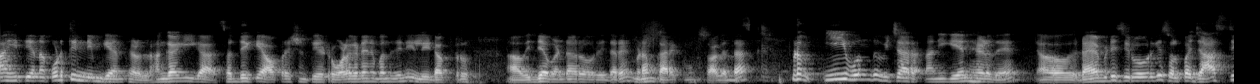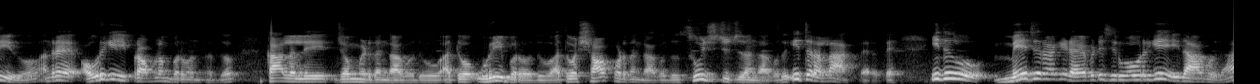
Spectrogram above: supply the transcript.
ಮಾಹಿತಿಯನ್ನು ಕೊಡ್ತೀನಿ ನಿಮಗೆ ಅಂತ ಹೇಳಿದ್ರು. ಹಾಗಾಗಿ ಈಗ ಸದ್ಯಕ್ಕೆ ಆಪರೇಷನ್ ಥಿಯೇಟರ್ ಒಳಗಡೆನೆ ಬಂದಿದ್ದೀನಿ. ಇಲ್ಲಿ ಡಾಕ್ಟರ್ ವಿದ್ಯಾ ಭಂಡಾರ ಅವರು ಇದ್ದಾರೆ. ಮೇಡಮ್ ಕಾರ್ಯಕ್ರಮಕ್ಕೆ ಸ್ವಾಗತ. ಮೇಡಮ್ ಈ ಒಂದು ವಿಚಾರ ನಾನೀಗ ಏನು ಹೇಳಿದೆ ಡಯಾಬಿಟಿಸ್ ಇರುವವರಿಗೆ ಸ್ವಲ್ಪ ಜಾಸ್ತಿ ಇದು. ಅಂದರೆ ಅವರಿಗೆ ಈ ಪ್ರಾಬ್ಲಮ್ ಬರುವಂಥದ್ದು. ಕಾಲಲ್ಲಿ ಜಮ್ ಹಿಡ್ದಂಗೆ ಆಗೋದು ಅಥವಾ ಉರಿ ಬರೋದು ಅಥವಾ ಶಾಕ್ ಹೊಡೆದಂಗೆ ಆಗೋದು ಸೂಜಿ ಚುಚ್ಚಿದಂಗೆ ಆಗೋದು ಈ ಥರ ಎಲ್ಲ ಆಗ್ತಾ ಇರುತ್ತೆ. ಇದು ಮೇಜರ್ ಆಗಿ ಡಯಾಬಿಟಿಸ್ ಇರುವವರಿಗೆ ಇದು ಆಗೋದಾ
